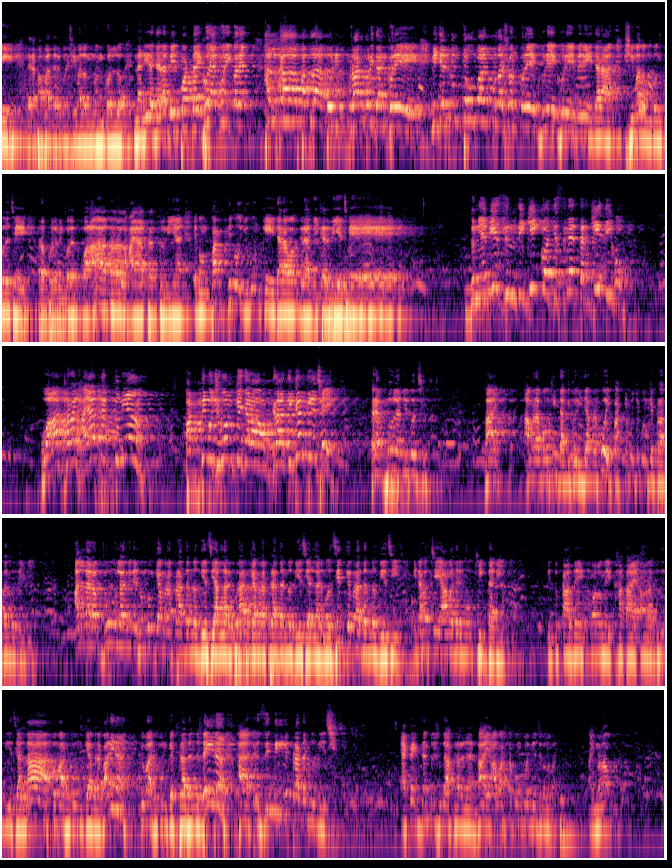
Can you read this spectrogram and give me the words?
যারা পাপা যারা করে সীমা লঙ্ঘন করলো নারীরা যারা বেপর্দায় ঘোরাঘুরি করে হালকা পাতলা পরি- পোশাক পরিধান করে নিজের রূপ যৌবন প্রদর্শন করে ঘুরে ঘুরে বেড়ে যারা সীমা লঙ্ঘন করেছে রব্বুল আমিন বলেন ওয়া তারাল হায়াতাদ দুনিয়া এবং পার্থিব জীবনকে যারা অগ্রাধিকার দিয়েছে दुनियावी जिंदगी को जिसने तरजीह दी हो যারা অগ্রাধিকার ভাই, আমরা মৌখিক দাবি করি যে আমরা কই? প্রাধান্য আল্লাহ হুকুমকে আমরা প্রাধান্য আল্লাহর আমরা প্রাধান্য আল্লাহর মসজিদকে প্রাধান্য দিয়েছি। এটা হচ্ছে আমাদের মৌখিক দাবি। কিন্তু কাজে, কলমে, খাতায় আমরা বুঝে দিয়েছি, আল্লাহ, তোমার হুকুমকে আমরা মানি না, তোমার হুকুমকে প্রাধান্য দেই না, হায়াতের জিন্দগিকে প্রাধান্য দিয়েছি। একটা এক্সাম্পল শুধু আপনারা নেন। ভাই, আওয়াজটা কম করে দিয়েছে কোনো ভাই? আপনারা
